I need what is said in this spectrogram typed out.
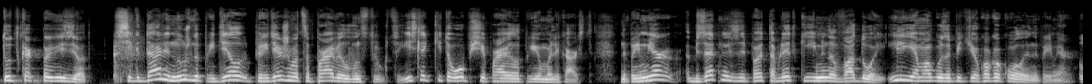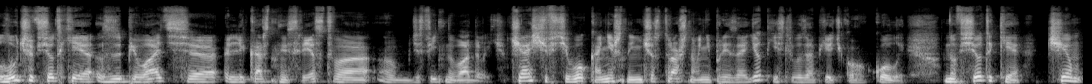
Тут как повезет всегда ли нужно придел, придерживаться правил в инструкции? Есть ли какие-то общие правила приема лекарств? Например, обязательно ли запивать таблетки именно водой? Или я могу запить ее Кока-Колой, например? Лучше все-таки запивать э, лекарственные средства э, действительно водой. Чаще всего, конечно, ничего страшного не произойдет, если вы запьете Кока-Колой, но все-таки чем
